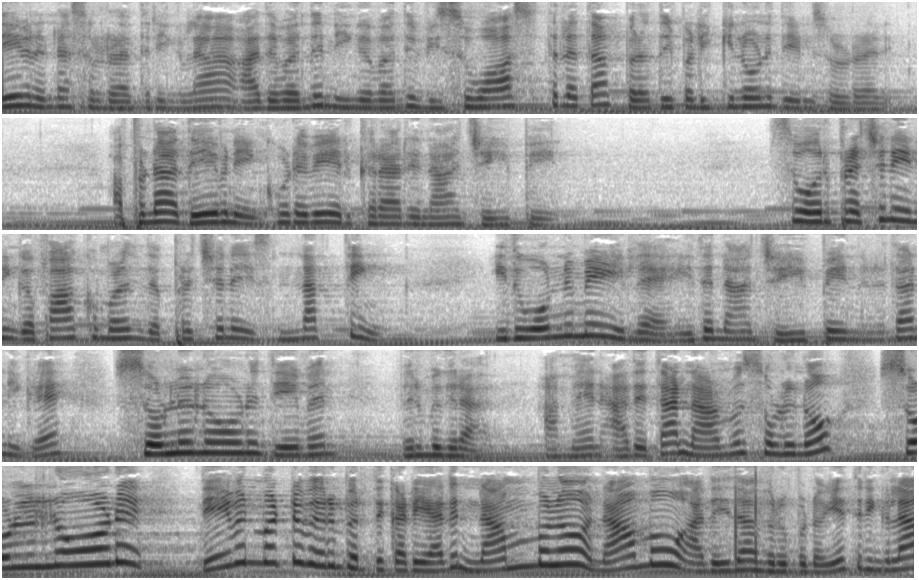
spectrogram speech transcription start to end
தேவன் என்ன சொல்கிறார் தெரியுங்களா? அது வந்து நீங்கள் வந்து விசுவாசத்தில் தான் பிரதிபலிக்கணும்னு தேவன் சொல்கிறாரு அப்படின்னா தேவன் என் கூடவே இருக்கிறாரு நான் ஜெயிப்பேன். ஸோ ஒரு பிரச்சனையை நீங்கள் பார்க்கும்பொழுது இந்த பிரச்சனை இஸ் நத்திங் இது ஒன்றுமே இல்லை. இதை நான் ஜெயிப்பேன்னு தான் நீங்கள் சொல்லணும்னு தேவன் விரும்புகிறார். அமேன் அதை தான் நாமும் சொல்லணும். சொல்லணும்னு தேவன் மட்டும் விரும்புறது கிடையாது. நம்மளும் நாமும் அதை தான் விரும்பணும். ஏன் தெரியுங்களா?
